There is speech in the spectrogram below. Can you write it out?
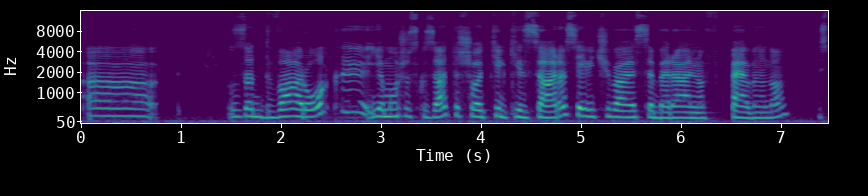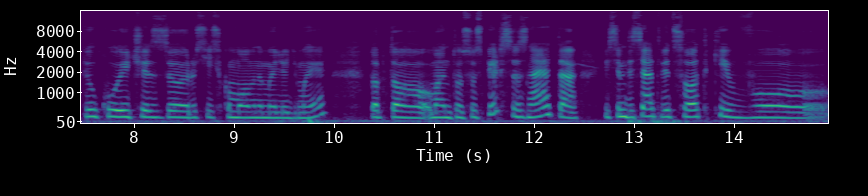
А, за два роки я можу сказати, що тільки зараз я відчуваю себе реально впевнено, спілкуючись з російськомовними людьми. Тобто, у мене тут суспільство, знаєте, 80%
